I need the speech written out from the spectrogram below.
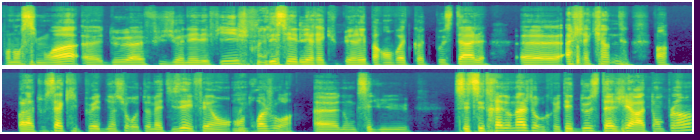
pendant six mois, de fusionner les fiches, d'essayer de les récupérer par envoi de code postal à chacun. Enfin, voilà, tout ça qui peut être bien sûr automatisé et fait en, trois jours. Euh, donc c'est du, c'est très dommage de recruter deux stagiaires à temps plein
